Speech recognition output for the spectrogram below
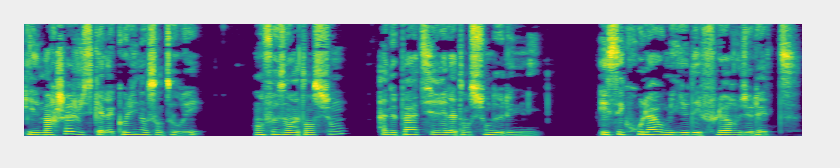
Il marcha jusqu'à la colline au centauré, en faisant attention à ne pas attirer l'attention de l'ennemi, et s'écroula au milieu des fleurs violettes.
